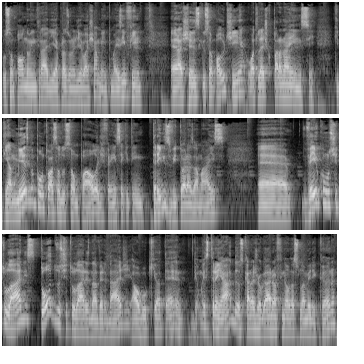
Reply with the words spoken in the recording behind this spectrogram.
o São Paulo não entraria para a zona de rebaixamento. Mas enfim, era a chance que o São Paulo tinha. O Atlético Paranaense, que tem a mesma pontuação do São Paulo, a diferença é que tem três vitórias a mais. É, veio com os titulares, todos os titulares na verdade, algo que até deu uma estranhada. Os caras jogaram a final da Sul-Americana,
